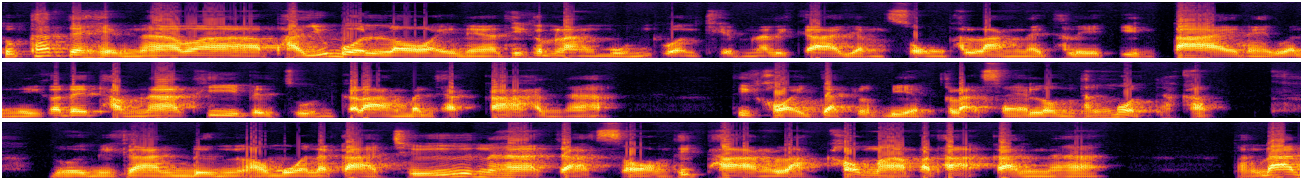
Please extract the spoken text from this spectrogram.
ทุกท่านจะเห็นนะว่าพายุบนลอยเนี่ยที่กำลังหมุนทวนเข็มนาฬิกาอย่างทรงพลังในทะเลจีนใต้ในวันนี้ก็ได้ทำหน้าที่เป็นศูนย์กลางบัญชาการนะฮะ ที่คอยจัดระเบียบกระแสลมทั้งหมดนะครับ โดยมีการดึงเอามวลอากาศชื้นนะฮะจากสองทิศทางหลักเข้ามาปะทะกันนะฮะทางด้าน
